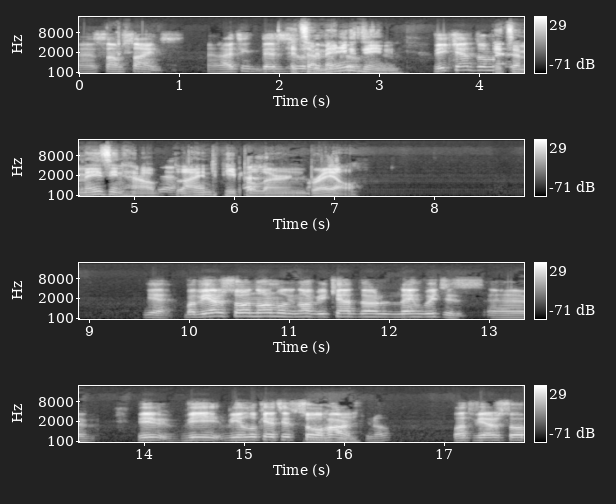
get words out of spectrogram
uh, some signs. And I think that's It's difficult. amazing. We can't do. It's amazing how Yeah. blind people learn Braille. Yeah, but we are so normal, you know. We can't learn languages. Uh, we we we look at it so Mhm. hard, you know. But we are so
